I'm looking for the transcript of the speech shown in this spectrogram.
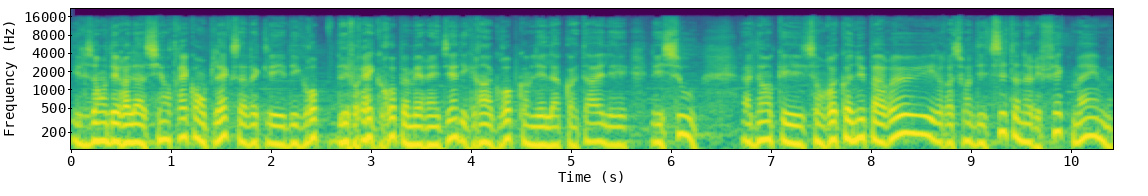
ils ont des relations très complexes avec des groupes, des vrais groupes amérindiens, des grands groupes comme les Lakota et les, les Sioux. Euh, donc, ils sont reconnus par eux, ils reçoivent des titres honorifiques même.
